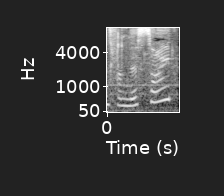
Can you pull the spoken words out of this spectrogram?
Opens from this side?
